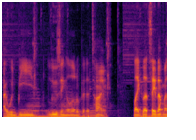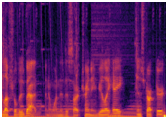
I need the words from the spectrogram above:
I would be losing a little bit of time. Like, let's say that my left shoulder is bad and I wanted to start training. Be like, hey, instructor,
